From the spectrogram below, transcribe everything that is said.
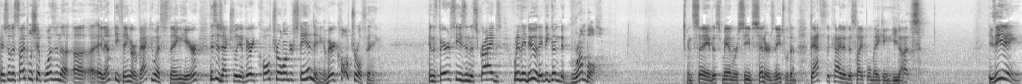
And so discipleship wasn't a, a, an empty thing or a vacuous thing here. This is actually a very cultural understanding, a very cultural thing. And the Pharisees and the scribes, what do they do? They begin to grumble and say, This man receives sinners and eats with them. That's the kind of disciple making he does. He's eating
